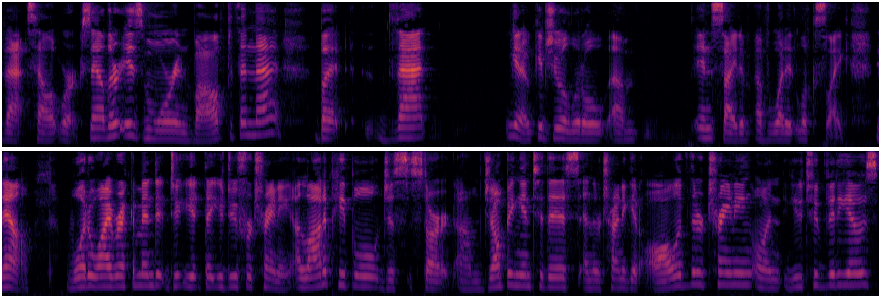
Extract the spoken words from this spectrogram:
that's how it works. Now there is more involved than that but that you know gives you a little um, insight of, of what it looks like. Now what do i recommend it do, that you do for training? A lot of people just start um, jumping into this and they're trying to get all of their training on youtube videos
